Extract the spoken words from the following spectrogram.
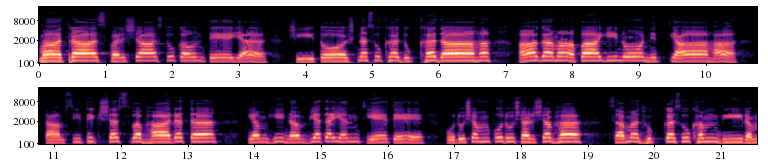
मात्रा स्पर्शास्तु कौन्तेय। शीतोष्णसुखदुःखदाः आगमापायिनो नित्याः तांसि तिक्षस्व भारत। यं हि न व्यतयन्त्येते पुरुषं पुरुषर्षभ समदुःखसुखं धीरं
